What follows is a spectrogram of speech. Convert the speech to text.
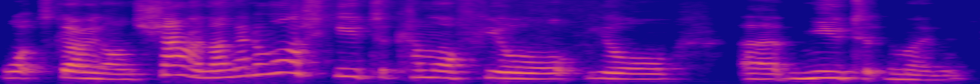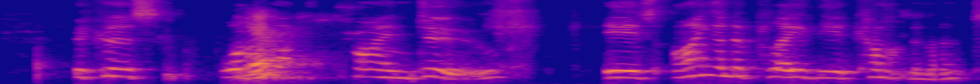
what's going on. Sharon, I'm going to ask you to come off your, your uh, mute at the moment because what yeah. I want to try and do is I'm going to play the accompaniment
